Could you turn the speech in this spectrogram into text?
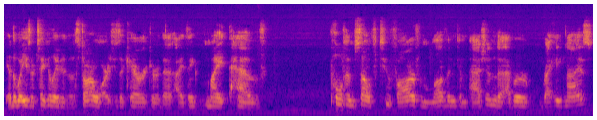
the way he's articulated in Star Wars. He's a character that I think might have pulled himself too far from love and compassion to ever recognize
